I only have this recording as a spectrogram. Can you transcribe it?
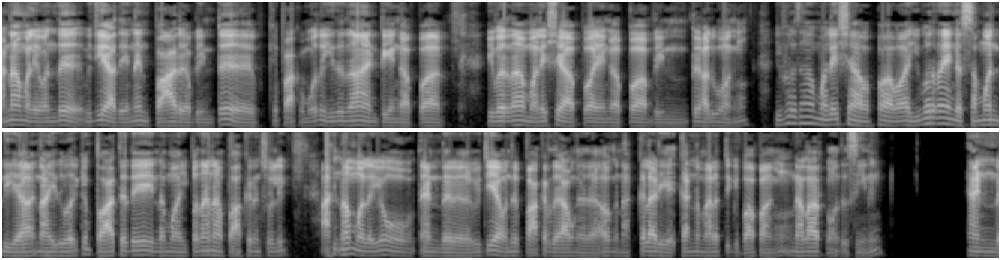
அண்ணாமலை வந்து விஜய் அது என்னன்னு பாரு அப்படின்ட்டு பார்க்கும்போது இதுதான் ஆண்டி எங்கள் அப்பா. இவர் தான் மலேசியா அப்பா எங்கள் அப்பா அப்படின்ட்டு அழுவாங்க. இவர் தான் மலேசியா அப்பாவா? இவர் தான் எங்கள் சம்மந்தியா நான் இது வரைக்கும் பார்த்ததே இல்லைம்மா. இப்போ தான் நான் பார்க்குறேன்னு சொல்லி அண்ணாமலையும் அண்ட் விஜயா வந்து பார்க்குறது அவங்க அவங்க நக்கலாடி கண்ணு மேலே தூக்கி பார்ப்பாங்க நல்லாயிருக்கும் அது சீனு அண்ட்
